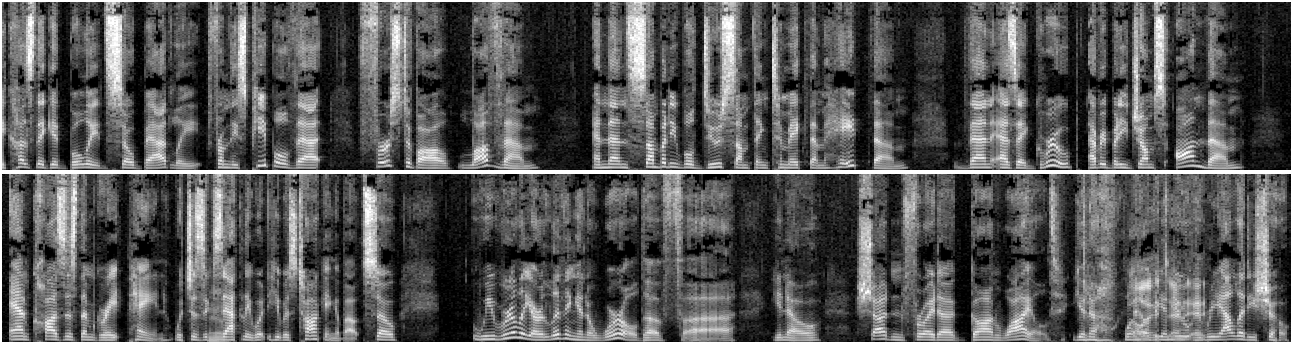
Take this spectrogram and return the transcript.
because they get bullied so badly from these people that, first of all, love them, and then somebody will do something to make them hate them. Then, as a group, everybody jumps on them and causes them great pain, which is exactly what he was talking about. So, we really are living in a world of, uh, you know, Schadenfreude gone wild. You know, Well, that'll be a new and- and- reality show.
